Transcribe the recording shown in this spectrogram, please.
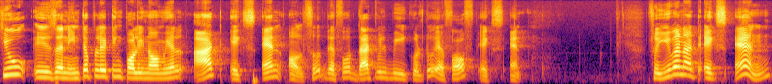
q is an interpolating polynomial at x n also therefore, that will be equal to f of x n. So, even at x n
